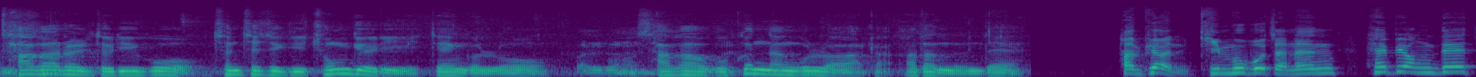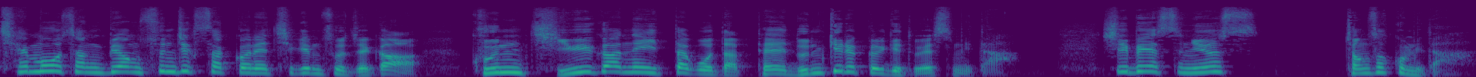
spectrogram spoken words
사과를 드리고 전체적인 종결이 된 걸로 어, 사과하고 끝난 걸로 알았는데 한편 김 후보자는 해병대 채모 상병 순직 사건의 책임 소재가 군 지휘관에 있다고 답해 눈길을 끌기도 했습니다. CBS 뉴스 정석호입니다.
